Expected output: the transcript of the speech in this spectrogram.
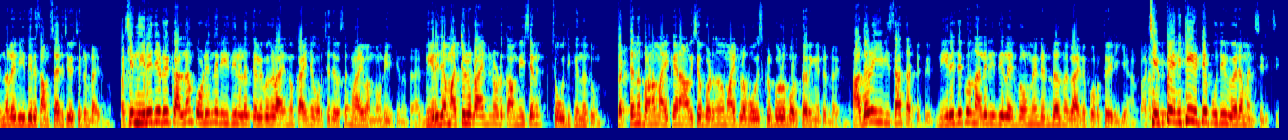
എന്നുള്ള രീതിയിൽ സംസാരിച്ച് വെച്ചിട്ടുണ്ടായിരുന്നു. പക്ഷേ നീരജയുടെ ഒരു കള്ളം പൊളിയുന്ന രീതിയിലുള്ള തെളിവുകളായിരുന്നു കഴിഞ്ഞ കുറച്ച് ദിവസങ്ങളായി വന്നുകൊണ്ടിരിക്കുന്നത്. നീരജ മറ്റൊരു ക്ലയന്റിനോട് കമ്മീഷൻ ചോദിക്കുന്നതും പെട്ടെന്ന് പണം അയക്കാൻ ആവശ്യപ്പെടുന്നതുമായിട്ടുള്ള വോയിസ് ക്ലിപ്പുകൾ പുറത്തിറങ്ങിയിട്ടുണ്ടായിരുന്നു. അതോടെ ഈ വിസ തട്ടിപ്പിൽ. നീരജയ്ക്കും നല്ല രീതിയിലുള്ള ഇൻവോൾവ്മെന്റ് ഉണ്ട് എന്ന കാര്യം പുറത്തു വരികയാണ് പക്ഷേ ഇപ്പൊ എനിക്ക് കിട്ടിയ പുതിയ വിവരം അനുസരിച്ച്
